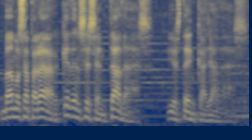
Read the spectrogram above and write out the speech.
vamos a parar. Quédense sentadas y estén calladas.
